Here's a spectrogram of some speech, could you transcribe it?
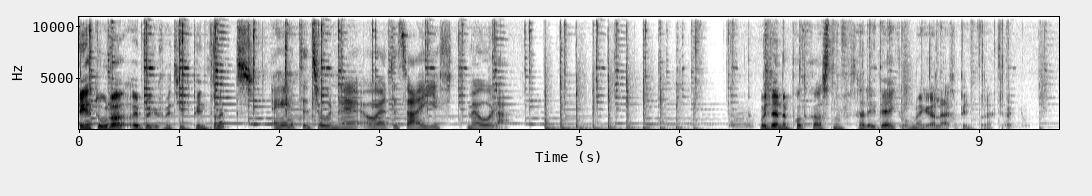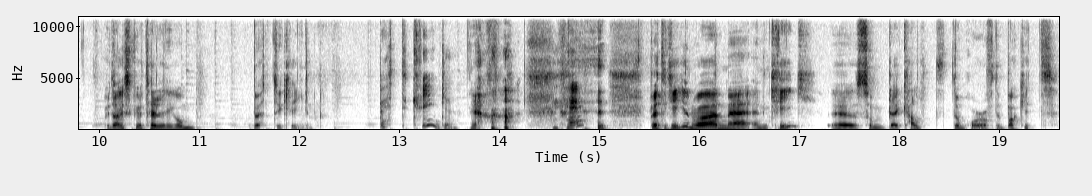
Jeg heter Ola, og jeg bruker for mye tid på internett. Jeg heter Tone og jeg er dessverre gift med Ola. Og i denne podkasten forteller jeg deg om noe jeg har lært på internett i dag. Og i dag skal jeg fortelle deg om bøttekrigen. Bøttekrigen? Ja. Okay. Bøttekrigen var en, eh, en krig eh, som ble kalt The War of the Bucket.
